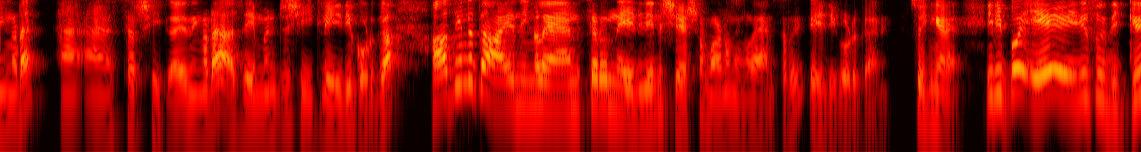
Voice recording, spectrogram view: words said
നിങ്ങളുടെ ആൻസർ ഷീറ്റ് അതായത് നിങ്ങളുടെ അസൈൻമെന്റ് ഷീറ്റിൽ എഴുതി കൊടുക്കുക. അതിന് താഴെ നിങ്ങൾ ആൻസർ എന്ന് എഴുതിയതിന് ശേഷം വേണം നിങ്ങൾ ആൻസർ എഴുതി കൊടുക്കാൻ. സോ ഇങ്ങനെ. ഇനിയിപ്പോൾ എ എഴുതി സ്ഥിതിക്ക്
